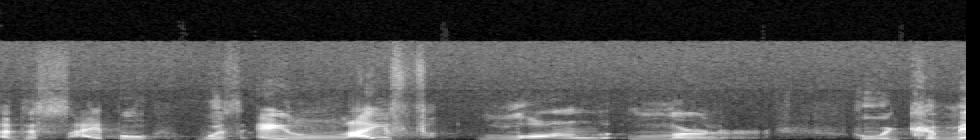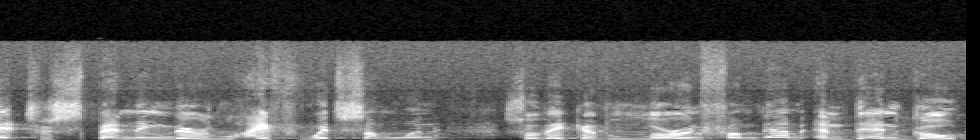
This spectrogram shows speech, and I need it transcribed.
a disciple was a lifelong learner who would commit to spending their life with someone so they could learn from them and then go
